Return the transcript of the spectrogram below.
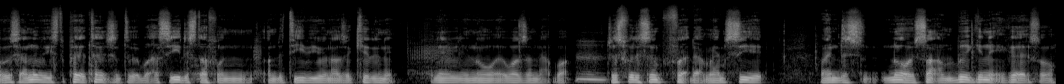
obviously I never used to pay attention to it, but I see the stuff on on the TV when I was a kid in it. I didn't really know what it was and that, but Mm. just for the simple fact that man see it, man just know it's something big in it. It? So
